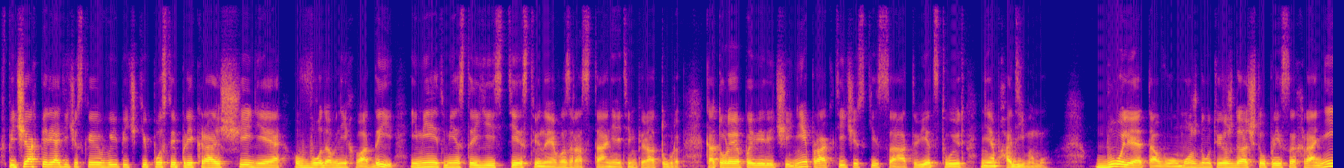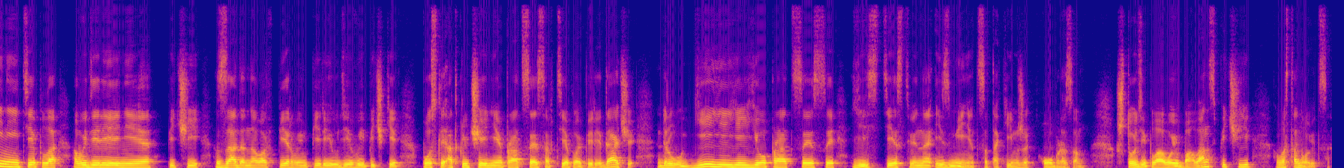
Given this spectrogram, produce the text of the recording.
В печах периодической выпечки после прекращения ввода в них воды имеет место естественное возрастание температуры, которое по величине практически соответствует необходимому. Более того, можно утверждать, что при сохранении тепловыделения печи, заданного в первом периоде выпечки, после отключения процессов теплопередачи, другие ее процессы естественно изменятся таким же образом, что тепловой баланс печи восстановится.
